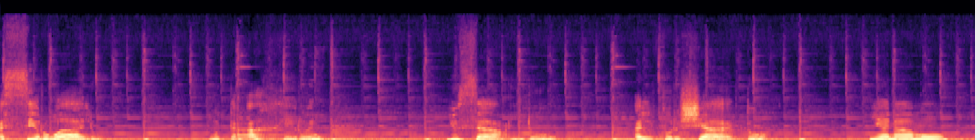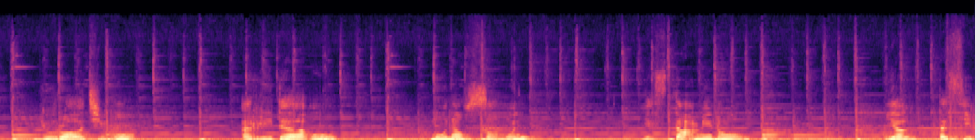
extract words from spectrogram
السروال. متأخر. يساعد. الفرشاة ينام. يراجع. الرداء منظم. يستعمل. يغتسل.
